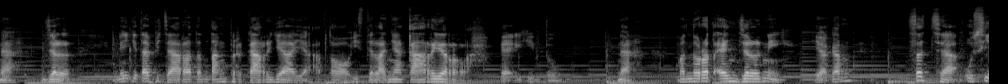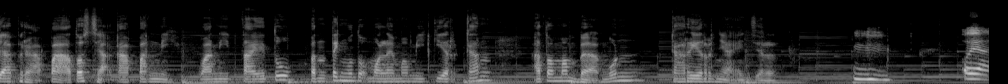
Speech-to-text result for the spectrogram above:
Nah, Angel, ini kita bicara tentang berkarya ya atau istilahnya karir lah kayak gitu. Nah, menurut Angel nih, ya kan sejak usia berapa atau sejak kapan nih wanita itu penting untuk mulai memikirkan atau membangun karirnya Angel? Hmm. Oh ya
